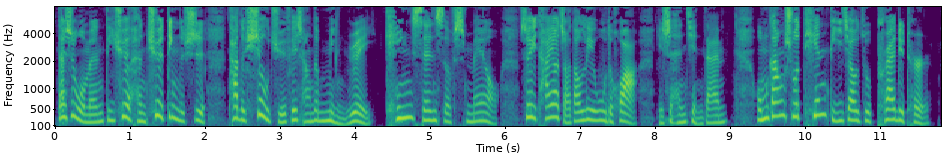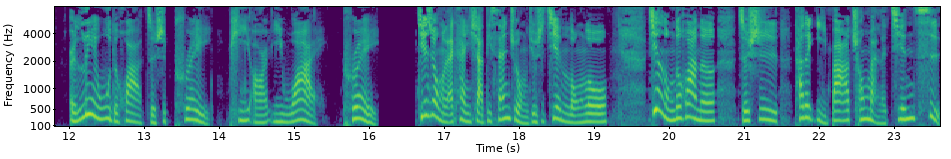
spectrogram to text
但是我们的确很确定的是，它的嗅觉非常的敏锐，keen sense of smell，所以它要找到猎物的话也是很简单。我们刚刚说天敌叫做 predator，而猎物的话则是 prey，p r e y，prey。接着我们来看一下第三种，就是剑龙喽。剑龙的话呢，则是它的尾巴充满了尖刺，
